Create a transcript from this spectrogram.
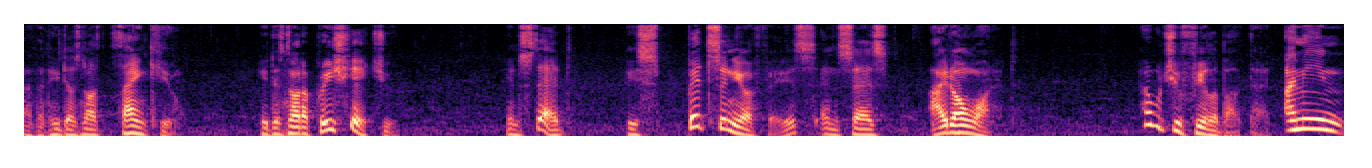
And then he does not thank you. He does not appreciate you. Instead, he spits in your face and says, I don't want it. How would you feel about that? I mean,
